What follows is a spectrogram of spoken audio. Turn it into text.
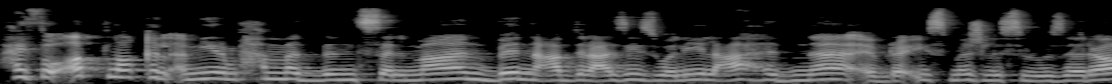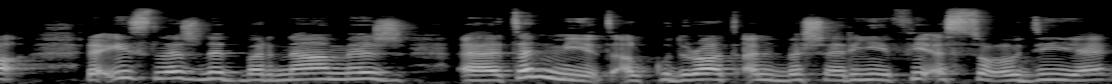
حيث أطلق الأمير محمد بن سلمان بن عبد العزيز ولي العهد نائب رئيس مجلس الوزراء رئيس لجنة برنامج آه، تنمية القدرات البشرية في السعودية.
